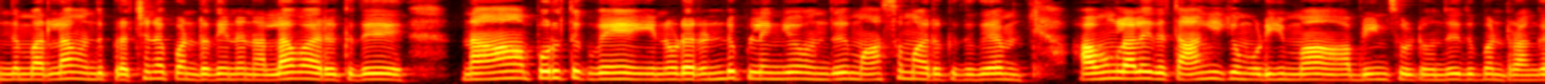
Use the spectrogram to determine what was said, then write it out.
இந்த மாதிரிலாம் வந்து பிரச்சனை பண்ணுறது என்ன நல்லாவா இருக்குது? நான் பொறுத்துக்குவேன். என்னோட ரெண்டு பிள்ளைங்க வந்து மாசமாக இருக்குதுங்க. அவங்களால இதை தாங்கிக்க முடியுமா? அப்படின்னு சொல்லிட்டு வந்து இது பண்ணுறாங்க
